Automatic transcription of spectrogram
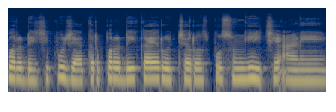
परडीची पूजा तर परडी काय रोजच्या रोज पुसून घ्यायची आणि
